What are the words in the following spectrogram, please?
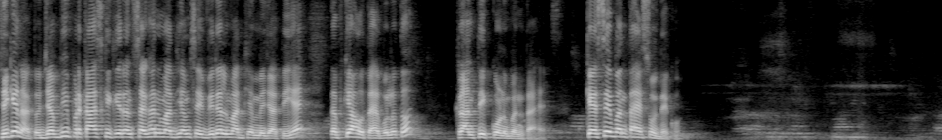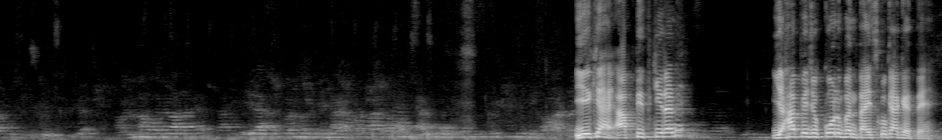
ठीक है ना? तो जब भी प्रकाश की किरण सघन माध्यम से विरल माध्यम में जाती है, तब क्या होता है बोलो तो? क्रांतिक कोण बनता है। कैसे बनता है, सो देखो। ये क्या है? आपतित किरण है? यहाँ पे जो कोण बनता है, इसको क्या कहते हैं?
